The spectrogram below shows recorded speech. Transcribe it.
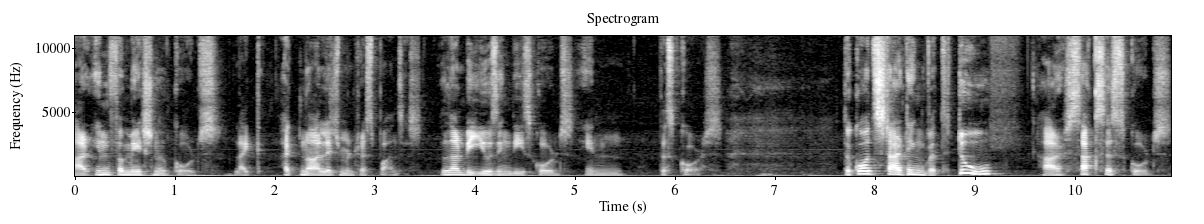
are informational codes like acknowledgement responses. We'll not be using these codes in this course. The codes starting with 2 are success codes.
